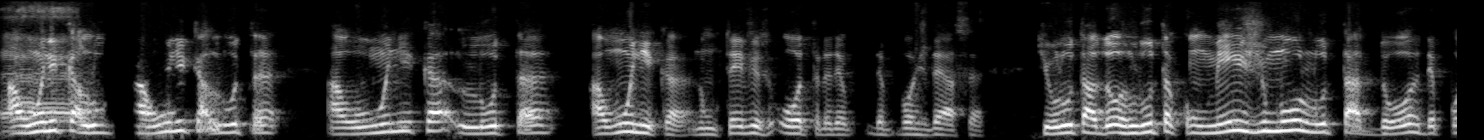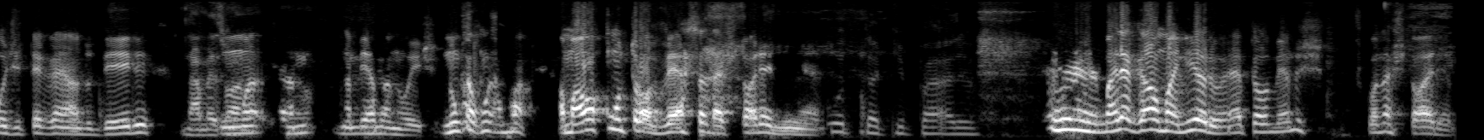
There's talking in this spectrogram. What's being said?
A, é... única, luta, a única luta a única luta, a única, não teve outra de, depois dessa, que o lutador luta com o mesmo lutador depois de ter ganhado dele na mesma, uma, noite. Na, mesma noite. Nunca uma, a maior controvérsia da história é minha. Puta que pariu. É, mas legal, maneiro, é pelo menos ficou na história.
